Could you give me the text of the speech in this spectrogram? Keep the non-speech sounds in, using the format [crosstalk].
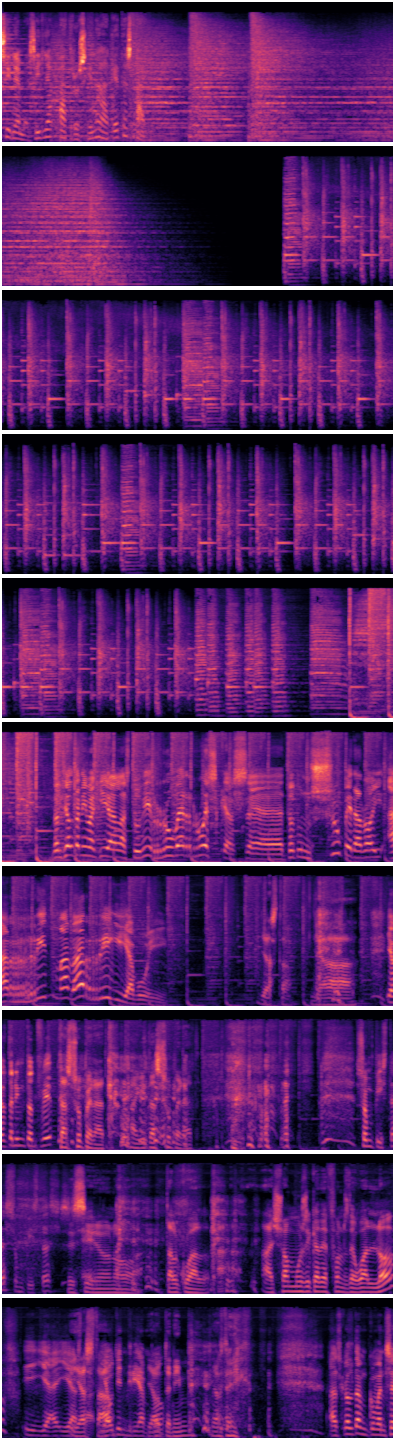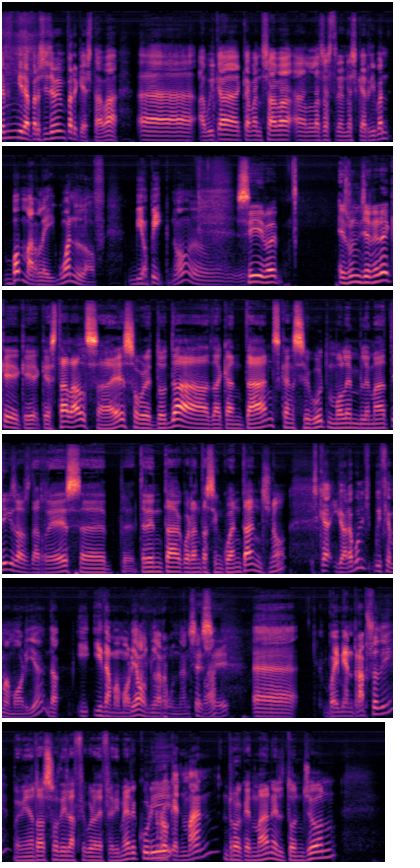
Cinemes Illa patrocina aquest espai. Tenim aquí a l'estudi, Robert Ruesques, eh, tot un superheroi a ritme de rigui avui. Ja està. Ja [laughs] Ja ho tenim tot fet. t'has superat. Aquí t'has superat. Són pistes, són pistes. Sí, sí, no, no. Tal qual. A, això amb música de fons de One Love I ja, i i ja, ja, està. està. Ja ho tindríem, ja no? Ho tenim, ja ho tenim. [laughs] Escolta'm, comencem, mira, precisament per aquesta, va. Uh, avui que, que avançava en les estrenes que arriben, Bob Marley, One Love, biopic, no? Sí, bé, és un gènere que, que, que està a l'alça, eh? sobretot de, de cantants que han sigut molt emblemàtics els darrers eh, 30, 40, 50 anys, no? És que jo ara vull, vull fer memòria, de, i, i de memòria valgui la redundància, clar. sí. Eh, Bohemian Rhapsody, Bohemian Rhapsody, la figura de Freddie Mercury, Rocketman, Rocketman, Elton John,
